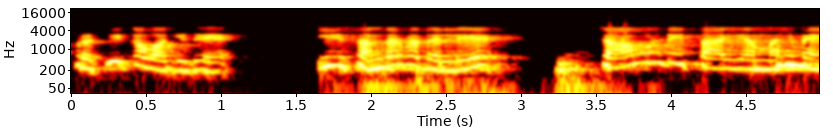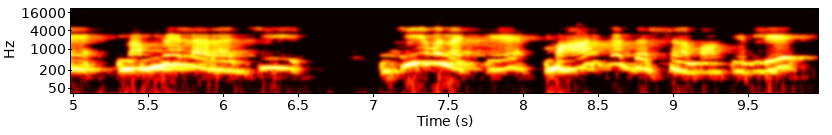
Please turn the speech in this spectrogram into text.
ಪ್ರತೀಕವಾಗಿದೆ. ಈ ಸಂದರ್ಭದಲ್ಲಿ ಚಾಮುಂಡಿ ತಾಯಿಯ ಮಹಿಮೆ ನಮ್ಮೆಲ್ಲರ ಜೀ, ಜೀವನಕ್ಕೆ ಮಾರ್ಗದರ್ಶನವಾಗಿರ್ಲಿ.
